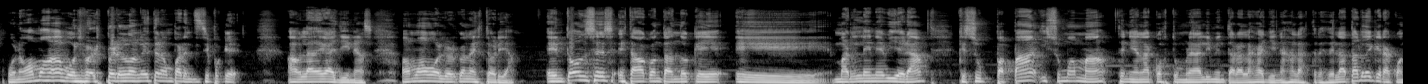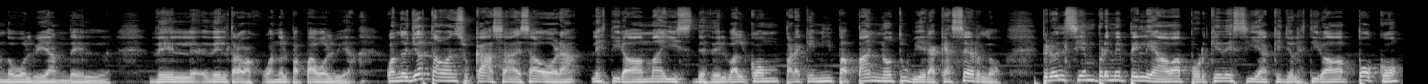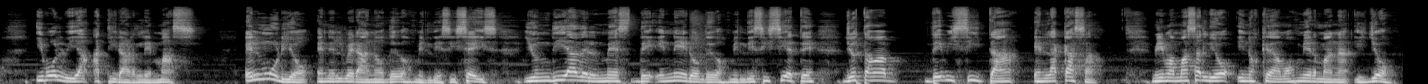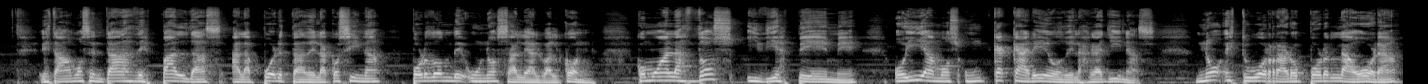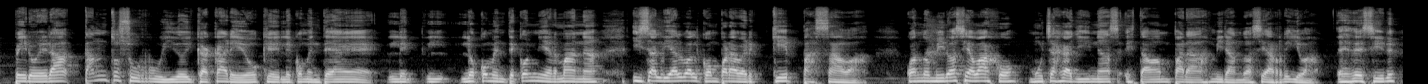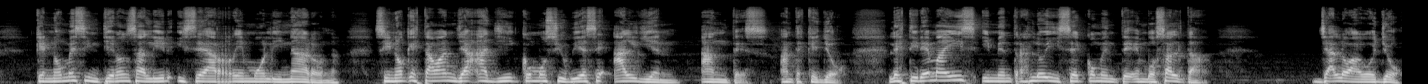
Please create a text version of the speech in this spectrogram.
Bueno, vamos a volver, perdón, este era un paréntesis porque habla de gallinas. Vamos a volver con la historia. Entonces estaba contando que eh, Marlene viera que su papá y su mamá tenían la costumbre de alimentar a las gallinas a las 3 de la tarde, que era cuando volvían del, del, del, trabajo, cuando el papá volvía. Cuando yo estaba en su casa a esa hora, les tiraba maíz desde el balcón para que mi papá no tuviera que hacerlo. Pero él siempre me peleaba porque decía que yo les tiraba poco y volvía a tirarle más. Él murió en el verano de 2016 y un día del mes de enero de 2017 yo estaba de visita en la casa. Mi mamá salió y nos quedamos mi hermana y yo. Estábamos sentadas de espaldas a la puerta de la cocina por donde uno sale al balcón. Como a las 2 y 10 pm oíamos un cacareo de las gallinas. No estuvo raro por la hora, pero era tanto su ruido y cacareo que le comenté, lo comenté con mi hermana y salí al balcón para ver qué pasaba. Cuando miro hacia abajo, muchas gallinas estaban paradas mirando hacia arriba. Es decir, que no me sintieron salir y se arremolinaron, sino que estaban ya allí como si hubiese alguien antes, antes que yo. Les tiré maíz y mientras lo hice comenté en voz alta ya lo hago yo.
